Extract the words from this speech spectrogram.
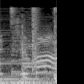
It's my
